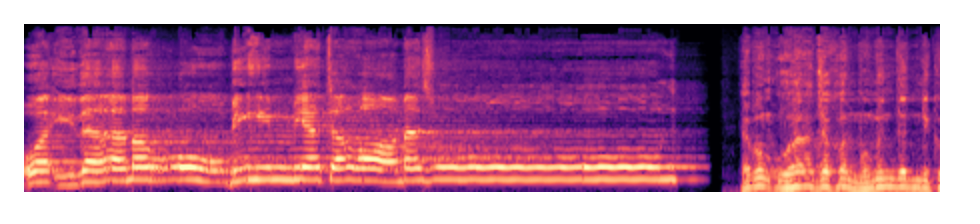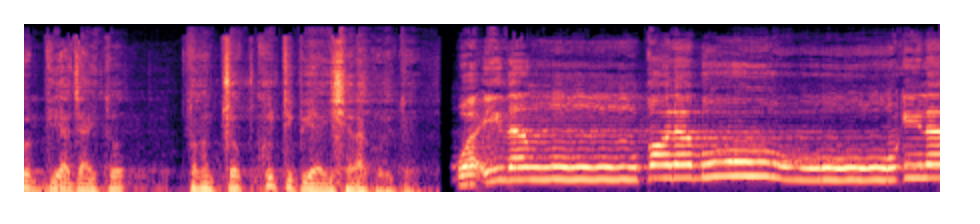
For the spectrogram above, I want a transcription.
وإذا مروا بهم يتغامزون এবং উহারা যখন মুমিনদের নিকট দিয়া যাইত তখন চক্ষু টিপিয়া ইশারা করিত وإذا انقلبوا إلى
